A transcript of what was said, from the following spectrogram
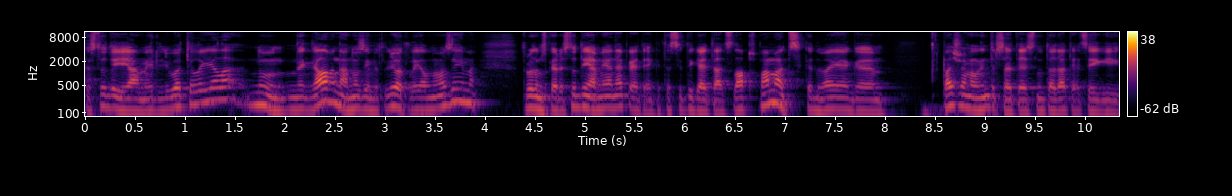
ka studijām ir ļoti liela, nu, ne galvenā nozīme, bet ļoti liela nozīme. Protams, ka ar studijām vien nepietiek, ka tas ir tikai tāds labs pamats, kad vajag pašam vēl interesēties, nu, tādā attiecīgi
